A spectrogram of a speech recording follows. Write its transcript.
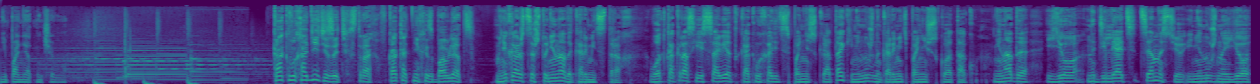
непонятно чего. Как выходить из этих страхов? Как от них избавляться? Мне кажется, что не надо кормить страх. Вот как раз есть совет, как выходить из панической атаки. Не нужно кормить паническую атаку. Не надо ее наделять ценностью и не нужно ее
